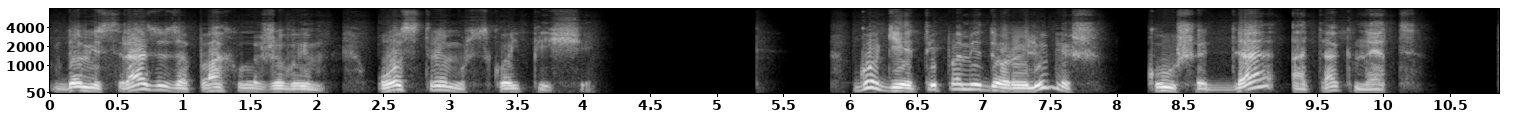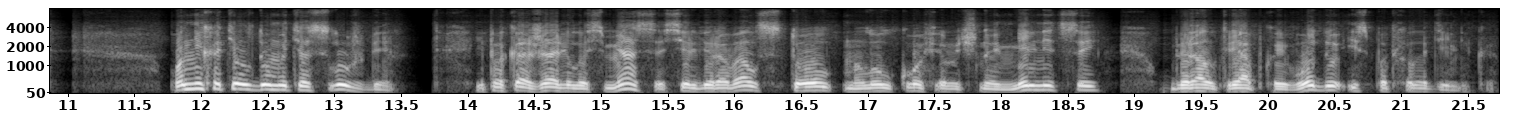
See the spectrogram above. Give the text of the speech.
В доме сразу запахло живым, острой мужской пищей. «Гоги, ты помидоры любишь?» «Кушать, да, а так нет». Он не хотел думать о службе, и пока жарилось мясо, сервировал стол, молол кофе ручной мельницей, убирал тряпкой воду из-под холодильника.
